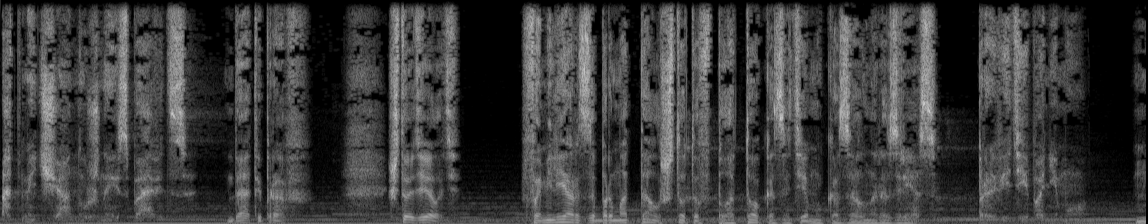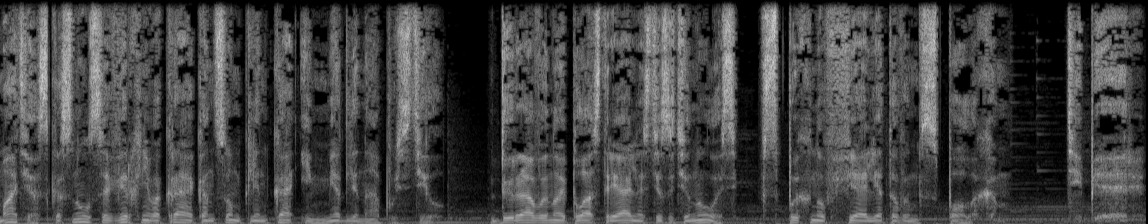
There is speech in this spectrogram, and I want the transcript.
«От меча нужно избавиться». «Да, ты прав. Что делать?» Фамильяр забормотал что-то в платок, а затем указал на разрез. «Проведи по нему». Матиас коснулся верхнего края концом клинка и медленно опустил. Дыра в иной пласт реальности затянулась, вспыхнув фиолетовым сполохом. «Теперь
